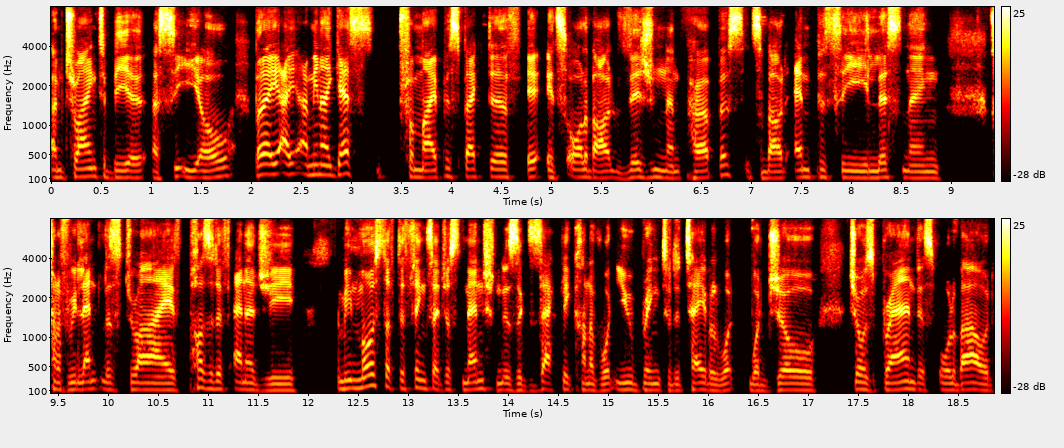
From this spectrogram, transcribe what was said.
I'm trying to be a, a CEO. But I, I, I, mean, I guess from my perspective, it, it's all about vision and purpose. It's about empathy, listening, kind of relentless drive, positive energy. I mean, most of the things I just mentioned is exactly kind of what you bring to the table, what what Joe Joe's brand is all about.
